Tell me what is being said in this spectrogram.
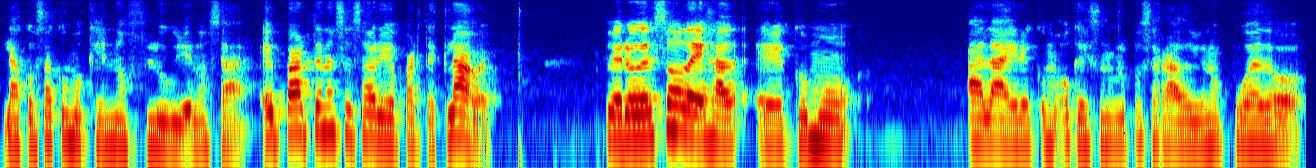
la cosa como que no fluye, o sea, es parte necesaria y es parte clave. Pero eso deja eh, como al aire, como, ok, es un grupo cerrado, yo no puedo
